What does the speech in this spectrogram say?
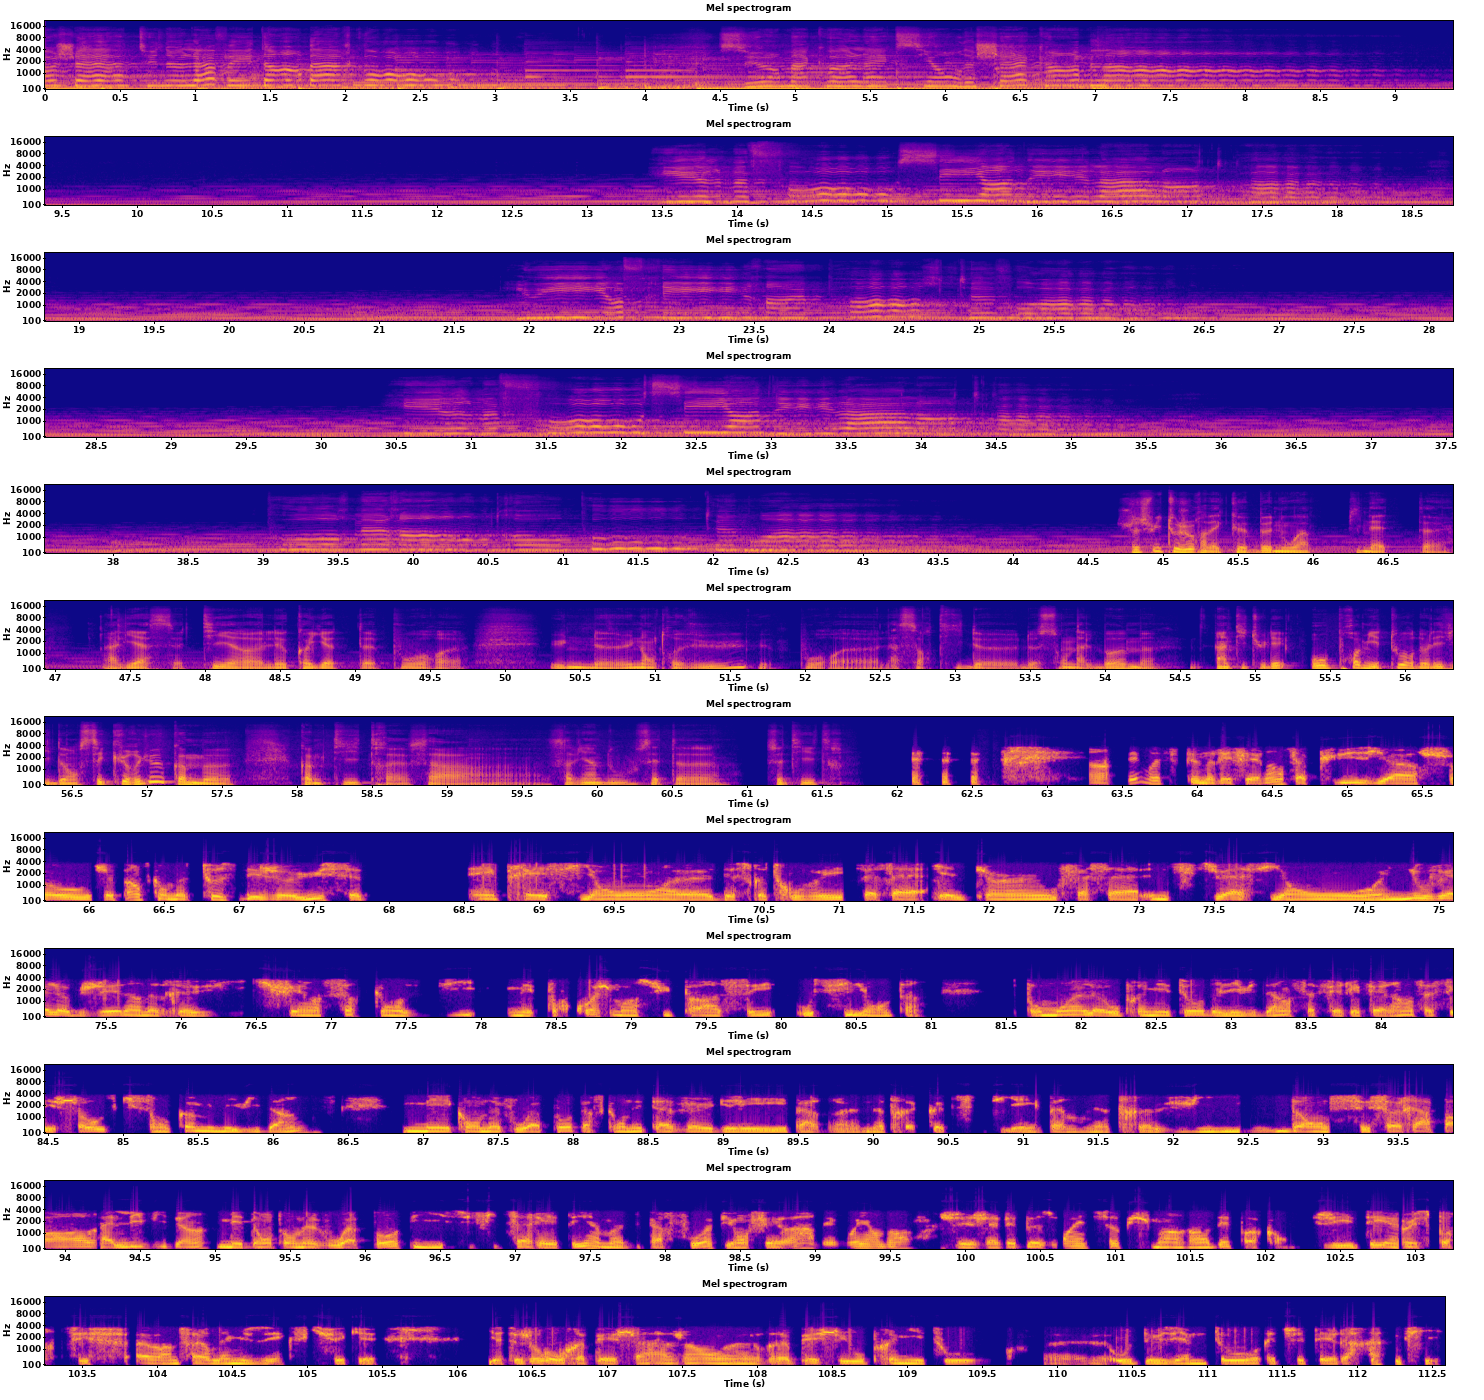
Projette une levée d'embargo sur ma collection de chèques en blanc. Il me faut sillonner la lenteur, lui offrir un porte-voix. Faut sillonner la lenteur pour me rendre au bout de moi. Je suis toujours avec Benoît Pinette, alias Tire le Coyote, pour euh, une, entrevue, pour euh, la sortie de, son album intitulé Au premier tour de l'évidence. C'est curieux comme, euh, comme titre, ça, ça vient d'où cette, ce titre? En fait, moi, c'est une référence à plusieurs choses. Je pense qu'on a tous déjà eu cette impression euh, de se retrouver face à quelqu'un ou face à une situation ou un nouvel objet dans notre vie qui fait en sorte qu'on se dit mais pourquoi je m'en suis passé aussi longtemps? Pour moi, là, au premier tour de l'évidence, ça fait référence à ces choses qui sont comme une évidence, mais qu'on ne voit pas parce qu'on est aveuglé par euh, notre quotidien, par notre vie. Donc, c'est ce rapport à l'évident, mais dont on ne voit pas, puis il suffit de s'arrêter en mode parfois, puis on fait ah ben voyons donc, j'avais besoin de ça, puis je m'en rendais pas compte. J'ai été un sportif avant de faire de la musique, ce qui fait que il y a toujours au repêchage, hein, a repêché au premier tour, euh, au deuxième tour, etc. Puis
